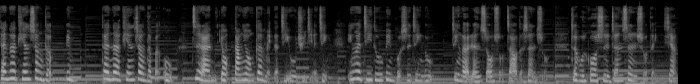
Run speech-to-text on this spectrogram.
但那天上的并，但那天上的本物，自然用当用更美的祭物去洁净，因为基督并不是进入进了人手所造的圣所，这不过是真圣所的影像，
